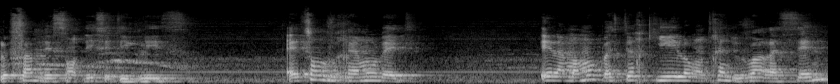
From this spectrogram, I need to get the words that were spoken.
les femmes de cette église. Elles sont vraiment bêtes. Et la maman pasteur qui est là en train de voir la scène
